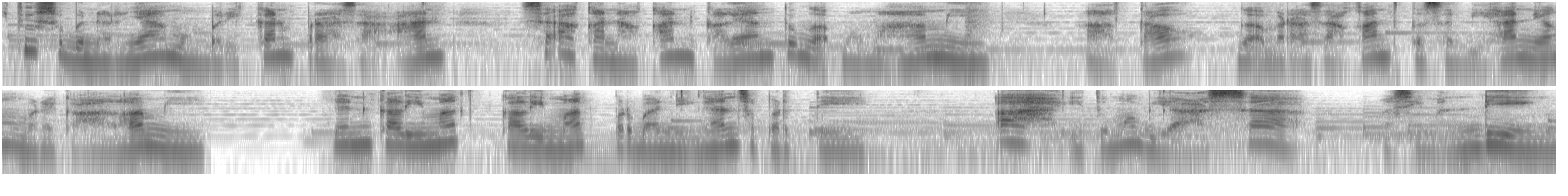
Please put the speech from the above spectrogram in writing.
itu sebenarnya memberikan perasaan seakan-akan kalian tuh gak memahami atau gak merasakan kesedihan yang mereka alami. Dan kalimat-kalimat perbandingan seperti, ah itu mah biasa, masih mending.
